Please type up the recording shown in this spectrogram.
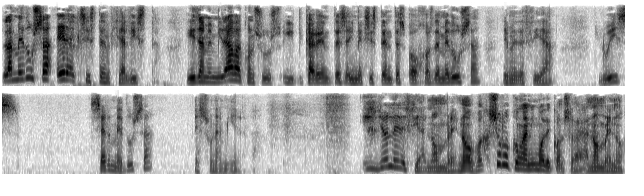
la medusa era existencialista. Y ella me miraba con sus carentes e inexistentes ojos de medusa y me decía, Luis, ser medusa es una mierda. Y yo le decía, no hombre, no, solo con ánimo de consolar, no hombre, no,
